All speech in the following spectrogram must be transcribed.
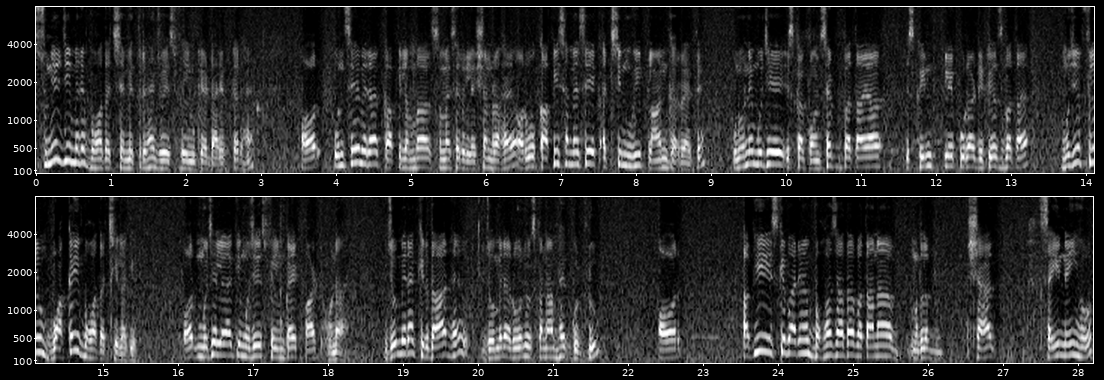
सुनील जी मेरे बहुत अच्छे मित्र हैं जो इस फ़िल्म के डायरेक्टर हैं। और उनसे मेरा काफ़ी लंबा समय से रिलेशन रहा है और वो काफ़ी समय से एक अच्छी मूवी प्लान कर रहे थे। उन्होंने मुझे इसका कॉन्सेप्ट बताया स्क्रीन प्ले पूरा डिटेल्स बताया। मुझे फ़िल्म वाकई बहुत अच्छी लगी। और मुझे लगा कि मुझे इस फ़िल्म का एक पार्ट होना है। जो मेरा किरदार है, जो मेरा रोल है, उसका नाम है गुड्डू। और अभी इसके बारे में बहुत ज़्यादा बताना मतलब शायद सही नहीं हो।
